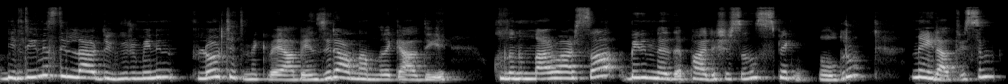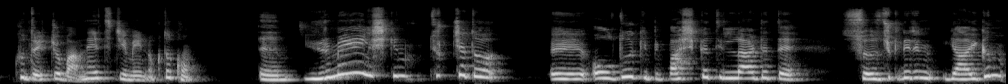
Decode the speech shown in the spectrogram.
Bildiğiniz dillerde yürümenin flört etmek veya benzeri anlamlara geldiği kullanımlar varsa benimle de paylaşırsanız pek mutlu olurum. Mail adresim kudretcoban.gmail.com e, Yürümeye ilişkin Türkçe'de e, olduğu gibi başka dillerde de sözcüklerin yaygın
